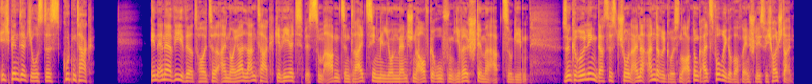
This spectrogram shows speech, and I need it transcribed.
Ich bin Dirk Jostes. Guten Tag. In NRW wird heute ein neuer Landtag gewählt. Bis zum Abend sind 13 Millionen Menschen aufgerufen, ihre Stimme abzugeben. Sönke Röhling, das ist schon eine andere Größenordnung als vorige Woche in Schleswig-Holstein.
